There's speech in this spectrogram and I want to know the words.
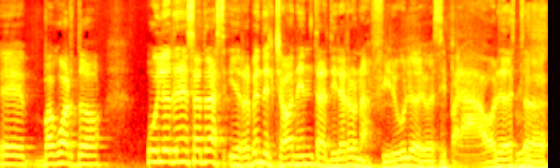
Eh, va cuarto. Uy, lo tenés atrás. Y de repente el chabón entra a tirar una firulo y vos decís, pará, boludo, esto.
